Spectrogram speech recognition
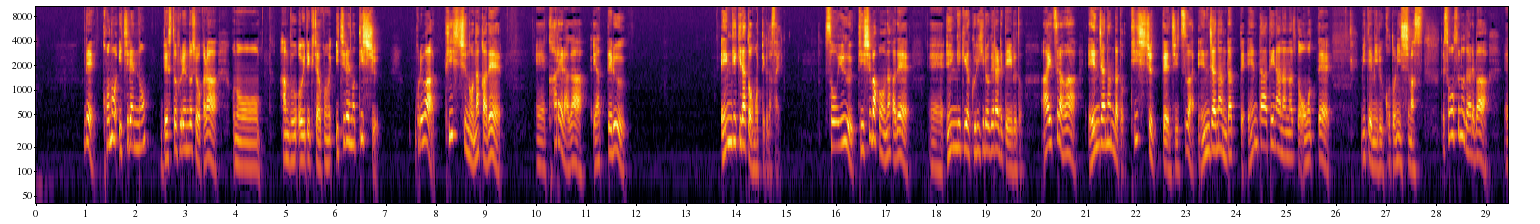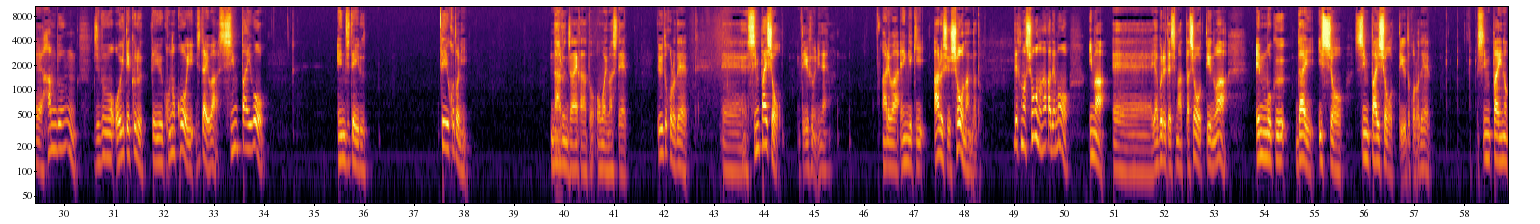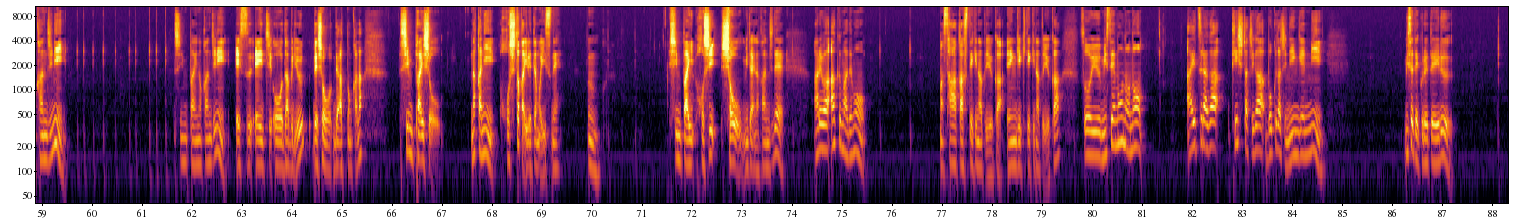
で、この一連のベストフレンド賞から、この半分置いてきちゃうこの一連のティッシュ。これはティッシュの中で、えー、彼らがやってる演劇だと思ってください。そういうティッシュ箱の中で、えー、演劇が繰り広げられていると。あいつらは演者なんだと。ティッシュって実は演者なんだって、エンターテイナーなんだと思って、見てみることにします。でそうするのであれば、えー、半分自分を置いてくるっていうこの行為自体は心配を演じているっていうことになるんじゃないかなと思いまして。というところで、えー、心配性っていうふうにねあれは演劇ある種ショーなんだと。でそのショーの中でも今、えー、敗れてしまったショーっていうのは演目第一章心配性っていうところで心配の漢字に心配の漢字に SHOW でしょうであっとんかな。心配性。中に星とか入れてもいいですね。うん。心配星小みたいな感じであれはあくまでもまあ、サーカス的なというか演劇的なというかそういう見せ物のあいつらがティッシュたちが僕たち人間に見せてくれている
